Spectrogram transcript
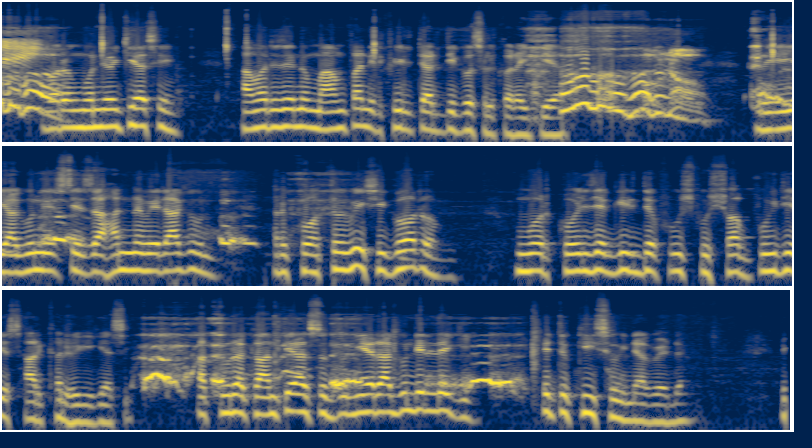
বরং মনে হইতে আসে আমার জন্য মাম পানির ফিল্টার দিয়ে গোসল করাইতে আর এই আগুনের সে জাহান নামের আগুন আর কত বেশি গরম মোর কইলজে গির্দে ফুসফুস সব পুইরিয়ে সারখার হয়ে গেছে। আর তোরা কানতে আসো দুনিয়ার আগুনের লেগে। এ তো কি শুই না বেডা এ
